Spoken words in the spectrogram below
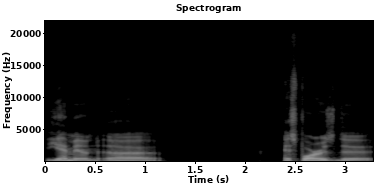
yeah, man. Uh, as far as the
